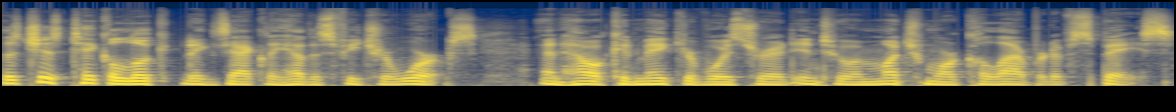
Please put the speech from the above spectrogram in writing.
let's just take a look at exactly how this feature works and how it can make your VoiceThread into a much more collaborative space.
